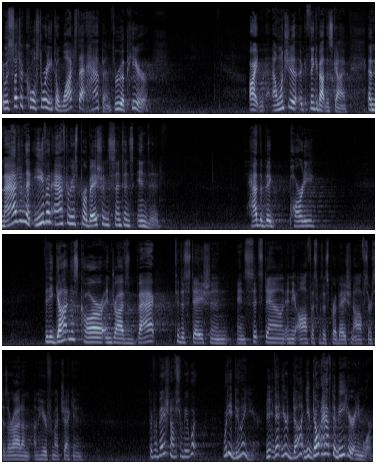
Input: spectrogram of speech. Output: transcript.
It was such a cool story to get to watch that happen through a peer. All right, I want you to think about this guy. Imagine that even after his probation sentence ended, had the big party, that he got in his car and drives back to the station and sits down in the office with his probation officer and says, All right, I'm, I'm here for my check in. The probation officer would be, what, what are you doing here? You're done. You don't have to be here anymore.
